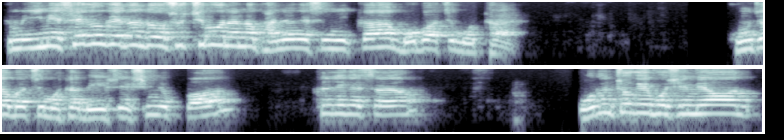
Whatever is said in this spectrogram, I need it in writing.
그러면 이미 세금 계산도 수치본에는 반영했으니까 뭐 받지 못할 공제받지 못할 매입세액 16번 클릭했어요. 오른쪽에 보시면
